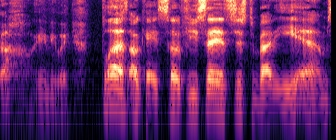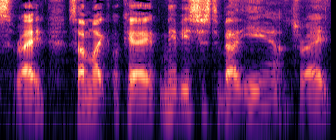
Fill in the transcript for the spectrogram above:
oh, anyway. Plus, okay, so if you say it's just about EMs, right? So I'm like, okay, maybe it's just about EMs, right?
